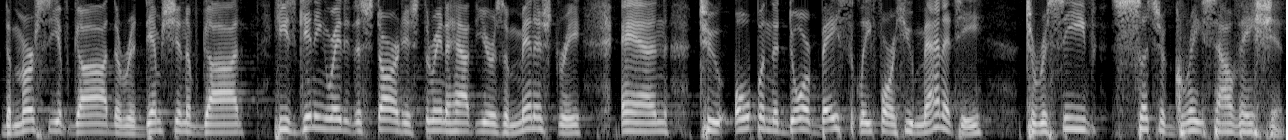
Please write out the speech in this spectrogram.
the mercy of God, the redemption of God. He's getting ready to start his three and a half years of ministry and to open the door basically for humanity to receive such a great salvation.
